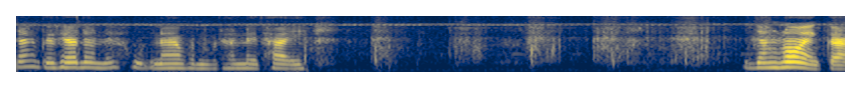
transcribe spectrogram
ย่างแต่แถวนั้นเลยหุดหน้าคนบุทันในไทยยังน้อยกะ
